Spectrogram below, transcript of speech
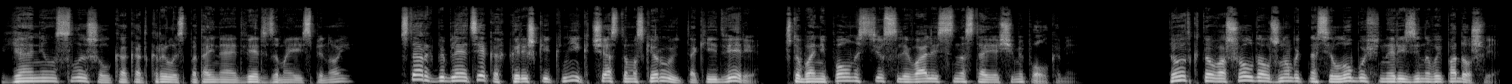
Я не услышал, как открылась потайная дверь за моей спиной. В старых библиотеках корешки книг часто маскируют такие двери, чтобы они полностью сливались с настоящими полками. Тот, кто вошел, должно быть, носил обувь на резиновой подошве.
